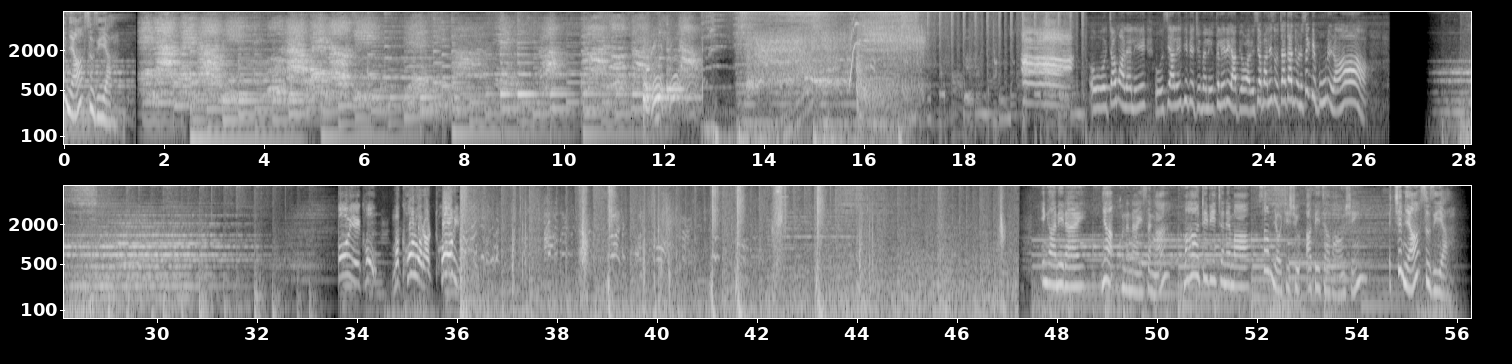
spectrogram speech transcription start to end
စ်များစူစီယာ ဟိုเจ้าမလဲလေဟိုဆရာလေးဖြစ်ဖြစ်ချင်းပဲလေကလေးတွေကပြောတာလေဆရာမလေးဆိုကြားကြားညွန့်လေစိတ်တွေပူးနေတာ ခိုးရင်ခိုးမခိုးလို့တော့ထိုးပြီနော်အင်္ဂါနေ့တိုင်းည9:55မဟာ TV Channel မှာစောင့်မျှော်ကြည့်ရှုအားပေးကြပါအောင်ရှင်အချစ်များစူစီယာ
